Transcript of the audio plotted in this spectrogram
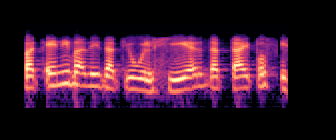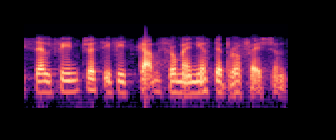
But anybody that you will hear that type of is self interest if it comes from any of the professions.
